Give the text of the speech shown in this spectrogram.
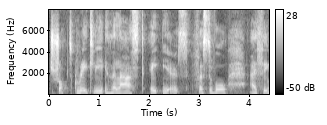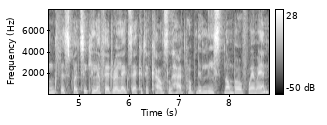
dropped greatly in the last eight years. First of all, I think this particular Federal Executive Council had probably the least number of women.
